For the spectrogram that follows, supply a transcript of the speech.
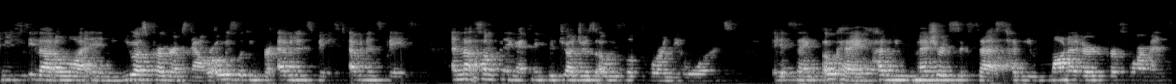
and you see that a lot in U.S. programs now, we're always looking for evidence-based, evidence-based, and that's something I think the judges always look for in the awards. It's saying, okay, have you measured success? Have you monitored performance?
